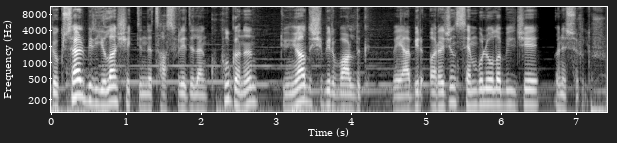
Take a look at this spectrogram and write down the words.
Göksel bir yılan şeklinde tasvir edilen Kukulgan'ın dünya dışı bir varlık veya bir aracın sembolü olabileceği öne sürülür.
